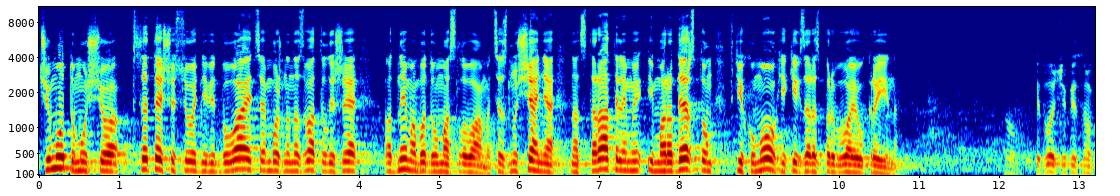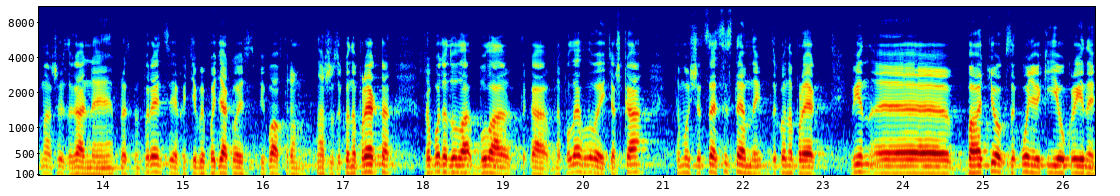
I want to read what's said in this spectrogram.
Чому? Тому що все те, що сьогодні відбувається, можна назвати лише одним або двома словами: це знущання над старателями і мародерством в тих умовах, в яких зараз перебуває Україна. Підводячи підсумок нашої загальної прес-конференції, я хотів би подякувати співавторам нашого законопроекту. Робота була, була така наполеглива і тяжка, тому що це системний законопроект. Він е, багатьох законів, які є в Україні,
